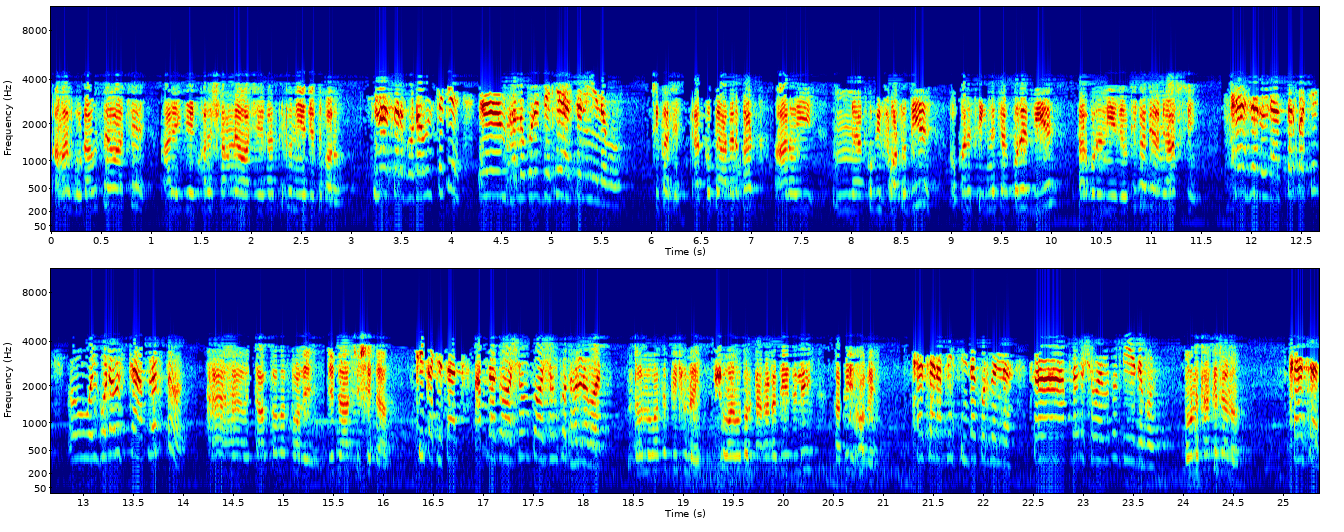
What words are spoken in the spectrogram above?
আমার গোডাউন্সেও আছে আর এই যে ঘরের সামনেও আছে এখান থেকে নিয়ে যেতে পারো। ঠিক আছে এক কপি আধার কার্ড আর ওই এক কপি ফটো দিয়ে ওখানে সিগনেচার করে দিয়ে তারপরে নিয়ে যাও ঠিক আছে? আমি আসছি। হ্যাঁ হ্যাঁ হ্যাঁ ওই কলেজ যেটা আছে সেটা। ঠিক আছে অসংখ্য অসংখ্য ধন্যবাদ। ধন্যবাদের কিছু নেই। সময় মতো টাকাটা দিয়ে দিলেই তাতেই হবে। হ্যাঁ স্যার আপনি চিন্তা করবেন না। আপনাকে সময় মতো দিয়ে দেবো। মনে থাকে জানো হ্যাঁ স্যার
